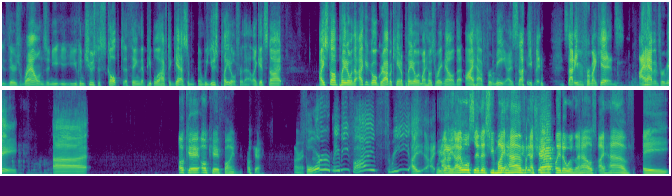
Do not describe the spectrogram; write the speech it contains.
there's rounds and you you you can choose to sculpt a thing that people have to guess and, and we use play-doh for that. Like it's not i still have play-doh in that i could go grab a can of play-doh in my house right now that i have for me. It's not even it's not even for my kids. I have it for me. Uh okay, okay, fine, okay, all right. four maybe five three i i, We I got- mean, I will say this: you might in have in the a can of Play-Doh in the house. I have a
